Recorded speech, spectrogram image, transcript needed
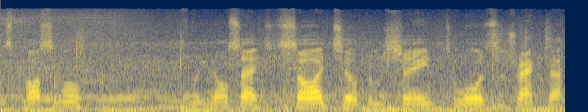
as possible. And we can also side tilt the machine towards the tractor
